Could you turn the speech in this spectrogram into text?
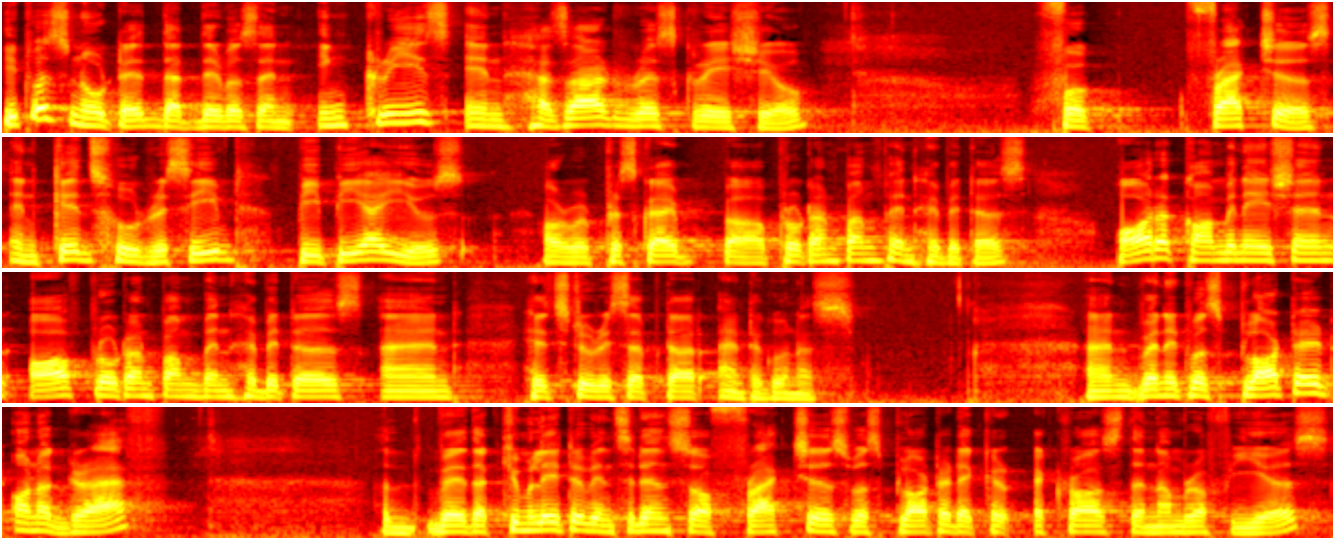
It was noted that there was an increase in hazard risk ratio for fractures in kids who received PPI use or were prescribed uh, proton pump inhibitors or a combination of proton pump inhibitors and H2 receptor antagonists. And when it was plotted on a graph, where the cumulative incidence of fractures was plotted ac across the number of years,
